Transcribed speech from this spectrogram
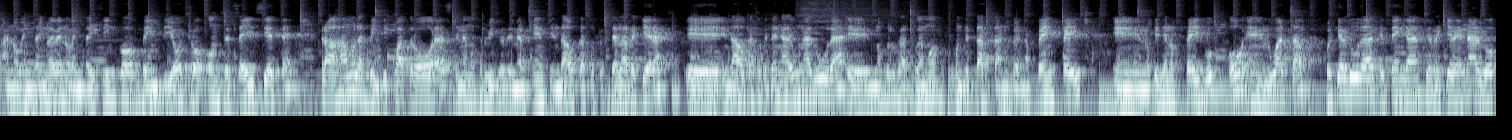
a 99 95 28 11 6 7. Trabajamos las 24 horas, tenemos servicios de emergencia en dado caso que usted la requiera. Eh, en dado caso que tenga alguna duda, eh, nosotros las podemos contestar tanto en la fanpage, en lo que dicen en Facebook o en WhatsApp. Cualquier duda que tengan, si requieren algo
